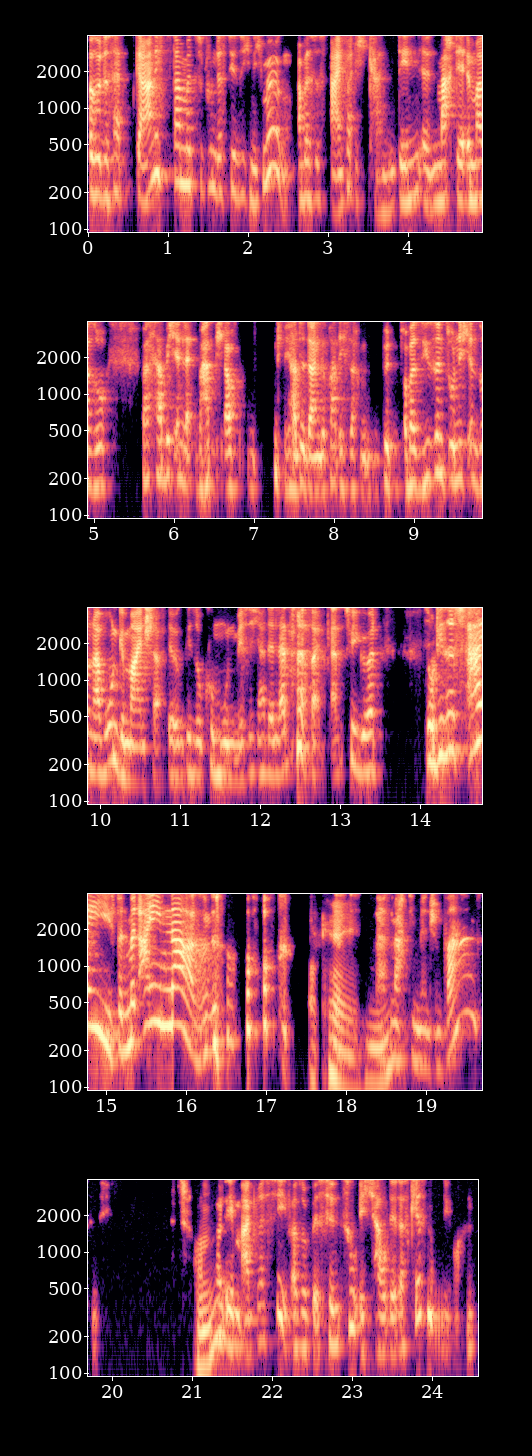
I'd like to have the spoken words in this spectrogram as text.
Also das hat gar nichts damit zu tun, dass die sich nicht mögen. Aber es ist einfach, ich kann den, äh, macht der immer so, was habe ich in, habe ich auch, ich hatte dann gefragt, ich sage, aber Sie sind so nicht in so einer Wohngemeinschaft irgendwie so kommunmäßig. Ich hatte in letzter Zeit ganz viel gehört. So dieses Pfeifen mit einem Nasenloch. Okay. Das, das macht die Menschen wahnsinnig. Schon. Und eben aggressiv. Also bis hin zu, ich hau dir das Kissen um die Ohren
